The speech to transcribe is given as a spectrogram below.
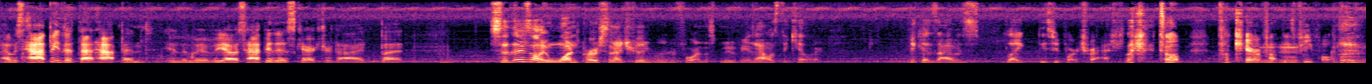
I was happy that that happened in the movie. I was happy that his character died, but So there's only one person I truly rooted for in this movie, and that was the killer. Because I was like, these people are trash. Like, I don't don't care about these people.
